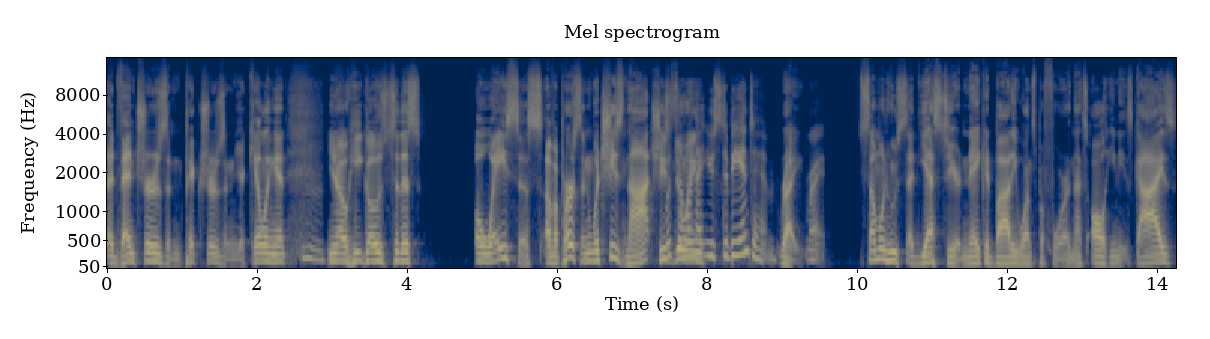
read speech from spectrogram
adventures and pictures and you're killing it. Mm-hmm. You know, he goes to this oasis of a person, which she's not. She's With someone doing that used to be into him. right. Right. Someone who said yes to your naked body once before, and that's all he needs. Guys,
